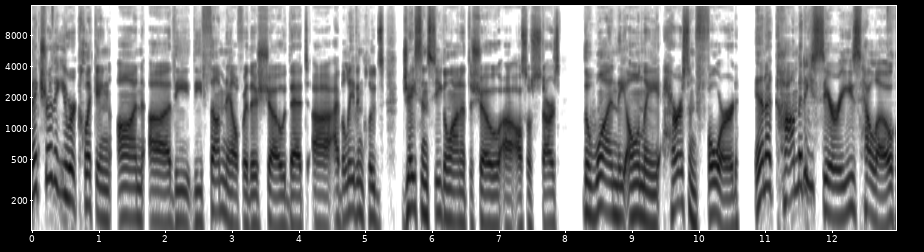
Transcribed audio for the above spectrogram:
make sure that you are clicking on uh, the the thumbnail for this show that uh, I believe includes Jason Segel on it. The show uh, also stars the one, the only Harrison Ford in a comedy series. Hello,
